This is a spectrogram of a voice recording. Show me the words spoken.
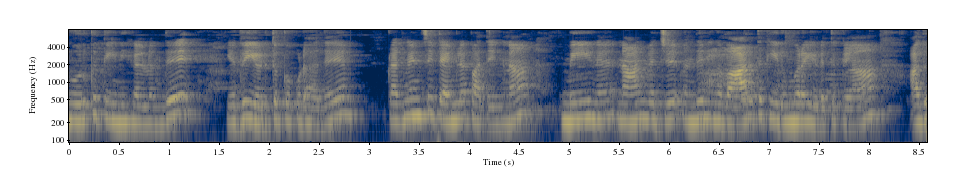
நொறுக்கு தீனிகள் வந்து எதுவும் எடுத்துக்கக்கூடாது ப்ரெக்னென்சி டைமில் பார்த்தீங்கன்னா மீன் நான்வெஜ்ஜு வந்து நீங்கள் வாரத்துக்கு இருமுறை எடுத்துக்கலாம். அது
